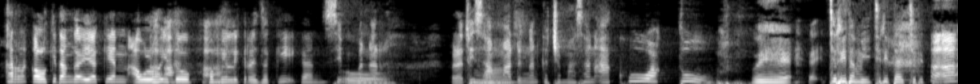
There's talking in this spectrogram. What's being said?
karena kalau kita nggak yakin Allah Ah, ah, itu ah, ah. pemilik rezeki kan. Sip, Oh. benar. Berarti cemas. sama dengan kecemasan aku waktu Weh, cerita Mi, cerita cerita.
